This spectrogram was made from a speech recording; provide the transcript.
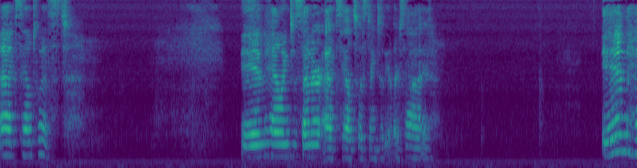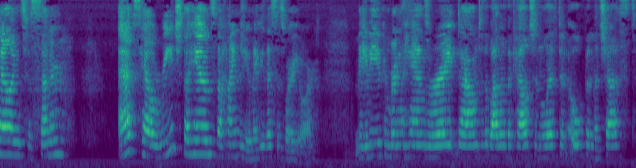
Exhale, twist. Inhaling to center, exhale, twisting to the other side. Inhaling to center. Exhale, reach the hands behind you. Maybe this is where you are. Maybe you can bring the hands right down to the bottom of the couch and lift and open the chest.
